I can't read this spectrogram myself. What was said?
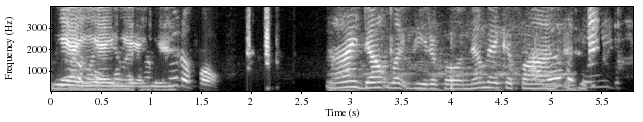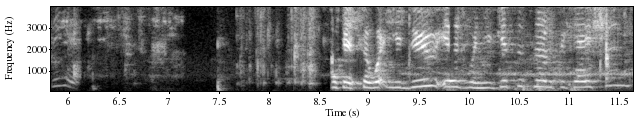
Yeah, yeah, yeah, yeah. Beautiful. I don't look beautiful. No makeup know, on. but they need to see it. Okay, so what you do is when you get this notification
